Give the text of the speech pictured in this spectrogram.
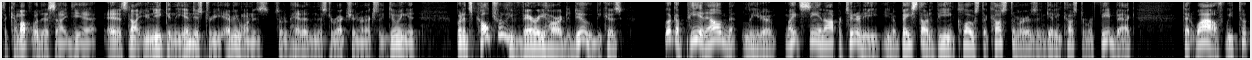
to come up with this idea and it's not unique in the industry. Everyone is sort of headed in this direction or actually doing it, but it's culturally very hard to do because look, a P&L leader might see an opportunity, you know, based on being close to customers and getting customer feedback that, wow, if we took,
